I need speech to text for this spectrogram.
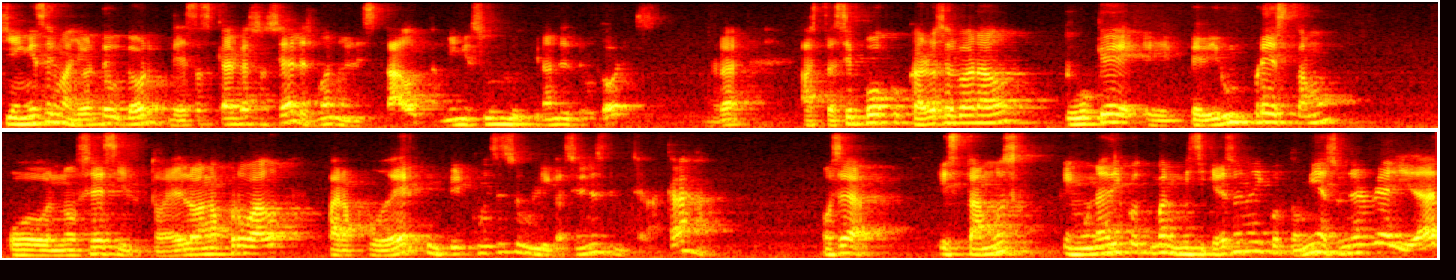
¿quién es el mayor deudor de esas cargas sociales? Bueno, el Estado también es uno de los grandes deudores, ¿verdad? Hasta hace poco, Carlos Alvarado tuvo que eh, pedir un préstamo, o no sé si todavía lo han aprobado, para poder cumplir con esas obligaciones de la caja. O sea, estamos en una dicotomía, bueno, ni siquiera es una dicotomía, es una realidad,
